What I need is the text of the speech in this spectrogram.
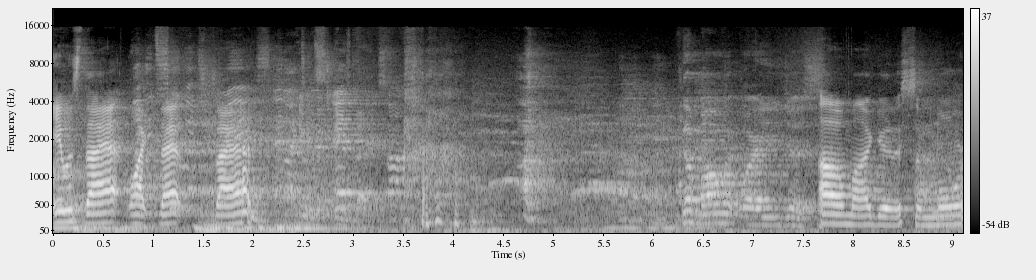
It was that, like that bad. It's epic, so I'm- The moment where you just. Oh my goodness, some more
